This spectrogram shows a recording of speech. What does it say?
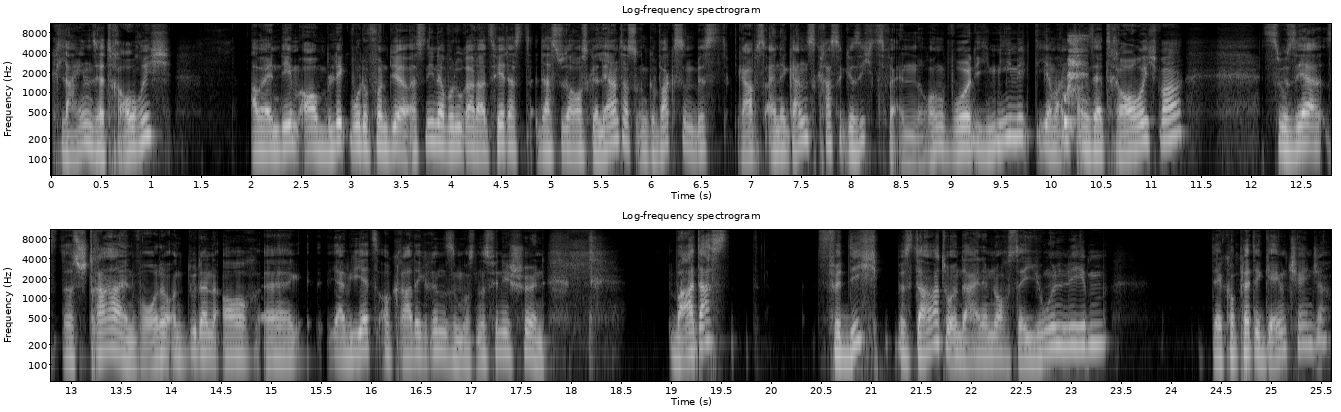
klein, sehr traurig. Aber in dem Augenblick, wo du von dir, Nina, wo du gerade erzählt hast, dass du daraus gelernt hast und gewachsen bist, gab es eine ganz krasse Gesichtsveränderung, wo die Mimik, die am Anfang sehr traurig war, zu sehr das Strahlen wurde und du dann auch, äh, ja, wie jetzt auch gerade grinsen musst. Und das finde ich schön. War das für dich bis dato in deinem noch sehr jungen Leben der komplette Gamechanger?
